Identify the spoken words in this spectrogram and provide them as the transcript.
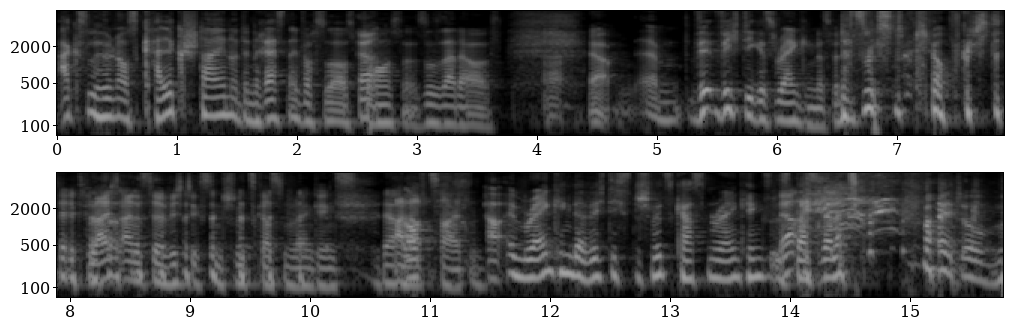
Achselhöhlen aus Kalkstein und den Rest einfach so aus Bronze. Ja. So sah der aus. Ja, ja ähm, wichtiges Ranking, das wir dazwischendurch aufgestellt Vielleicht haben. eines der wichtigsten Schwitzkasten-Rankings ja, aller auf, Zeiten. Im Ranking der wichtigsten Schwitzkasten-Rankings ist das relativ weit oben.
